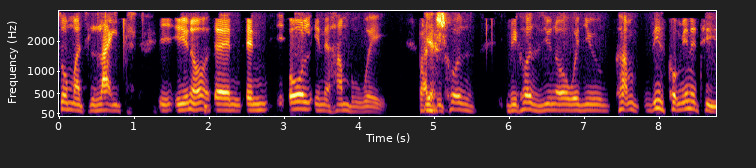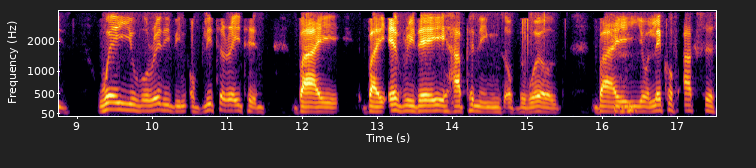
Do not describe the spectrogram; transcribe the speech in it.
so much light, you know, and and all in a humble way. But yes. because because you know when you come these communities where you've already been obliterated by by everyday happenings of the world by mm-hmm. your lack of access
